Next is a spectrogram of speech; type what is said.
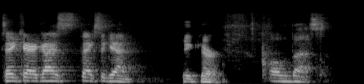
Take care, guys. Thanks again. Take care. All the best.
